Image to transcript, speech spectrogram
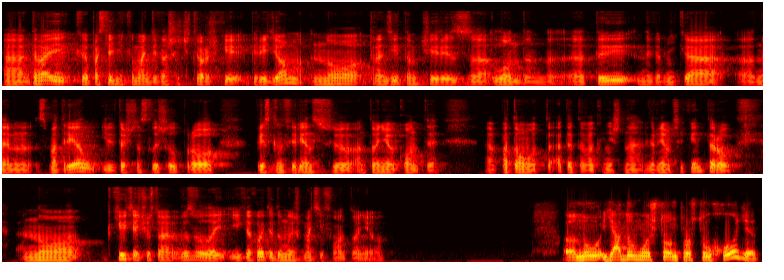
А, давай к последней команде в нашей четверочке перейдем, но транзитом через э, Лондон. Э, ты наверняка, э, наверное, смотрел или точно слышал про пресс-конференцию Антонио Конте. А потом вот от этого, конечно, вернемся к Интеру. Но какие у тебя чувства вызвало и какой ты думаешь мотив у Антонио? Ну, я думаю, что он просто уходит.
